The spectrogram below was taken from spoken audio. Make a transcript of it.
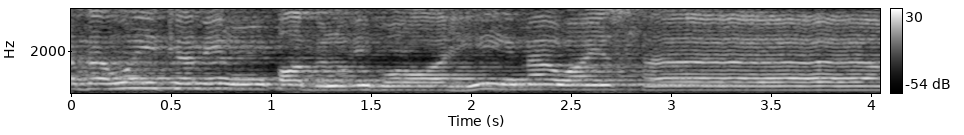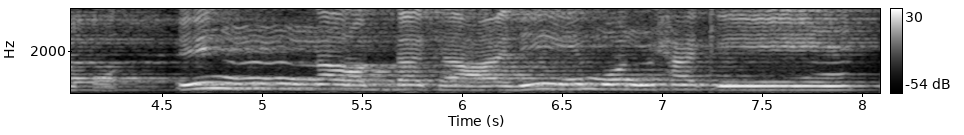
أبويك من قبل إبراهيم وإسحاق. إن ربك عليم حكيم.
